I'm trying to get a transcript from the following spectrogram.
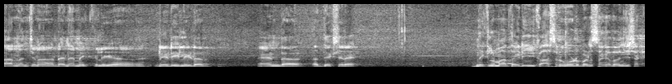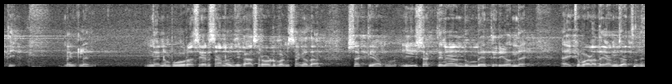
ಆರ್ನಂಚಿನ ಡೈನಾಮಿಕ್ ಲೇಡಿ ಲೀಡರ್ ಆ್ಯಂಡ್ ಅಧ್ಯಕ್ಷರೇ ನಿಖಿಲ್ ಮಾತ ಇಡೀ ಕಾಸರಗೋಡು ಬಣ್ಣ ಸಂಘದ ಒಂಜಿ ಶಕ್ತಿ ನಿಖಿಲ್ ನೆನ ಪೂರ ಸೇರ್ಸಾನ ಒಂಜಿ ಕಾಸರಗೋಡು ಬಣ್ಣ ಸಂಘದ ಶಕ್ತಿ ಆಪುಂಡು ಈ ಶಕ್ತಿನ ದುಂಬೆ ತೆರೆಯೊಂದೆ ಐಕ್ಯಪಾಡದೆ ಅಂಜಾತದೆ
